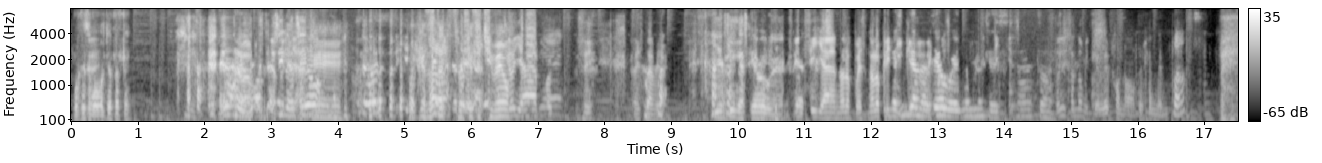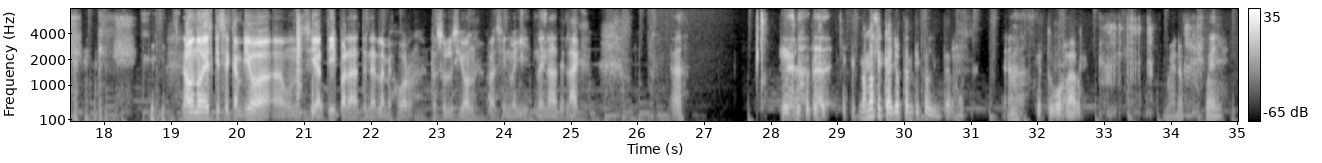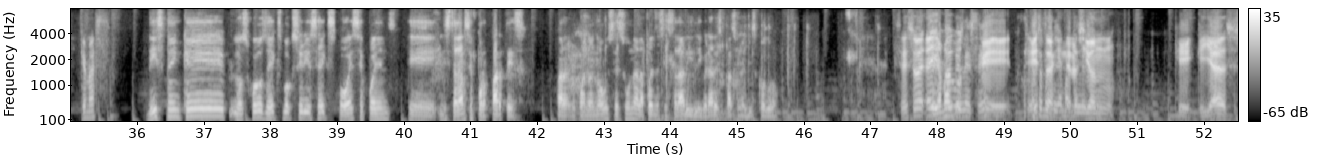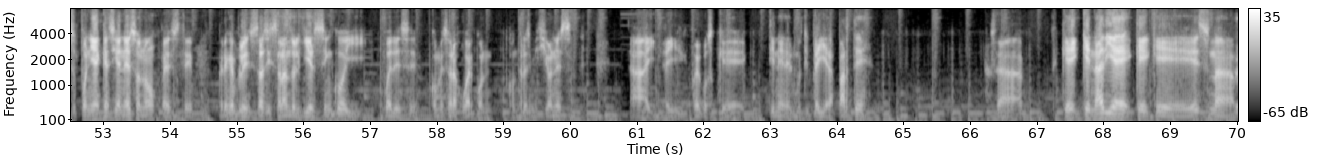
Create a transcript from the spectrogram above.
¿Por qué se volteó Pepe? Así nació. Porque, se, está- porque se chiveo. Yo ya, pues, sí. Ahí está, mira. Y así nació, güey. Sí, así ya no lo puedes, no lo critiques. nació, güey. No manches. Estoy usando mi teléfono, déjenme en paz. No, no, es que se cambió a, a un CRT para tener la mejor resolución. Ahora sí no hay, no hay nada de lag. ¿Ah? Sí, sí, fue que se- se- nada más se cayó tantito el internet, Ajá. que estuvo raro. Bueno, Bueno. ¿qué más? Dicen que los juegos de Xbox Series X o S pueden eh, instalarse por partes. Para que cuando no uses una la puedes desinstalar y liberar espacio en el disco duro. Eso, hay juegos que, de ¿No esta generación que, que ya se suponía que hacían eso, ¿no? Este, por ejemplo, estás instalando el Gear 5 y puedes eh, comenzar a jugar con, con tres misiones. Hay, hay juegos que tienen el multiplayer aparte. O sea, que, que nadie, que, que es una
